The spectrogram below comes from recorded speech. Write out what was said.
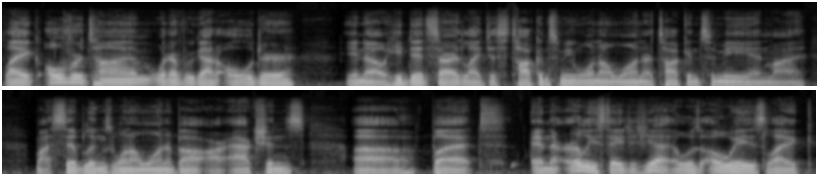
like over time, whenever we got older, you know, he did start like just talking to me one on one or talking to me and my my siblings one on one about our actions. Uh, but in the early stages, yeah, it was always like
